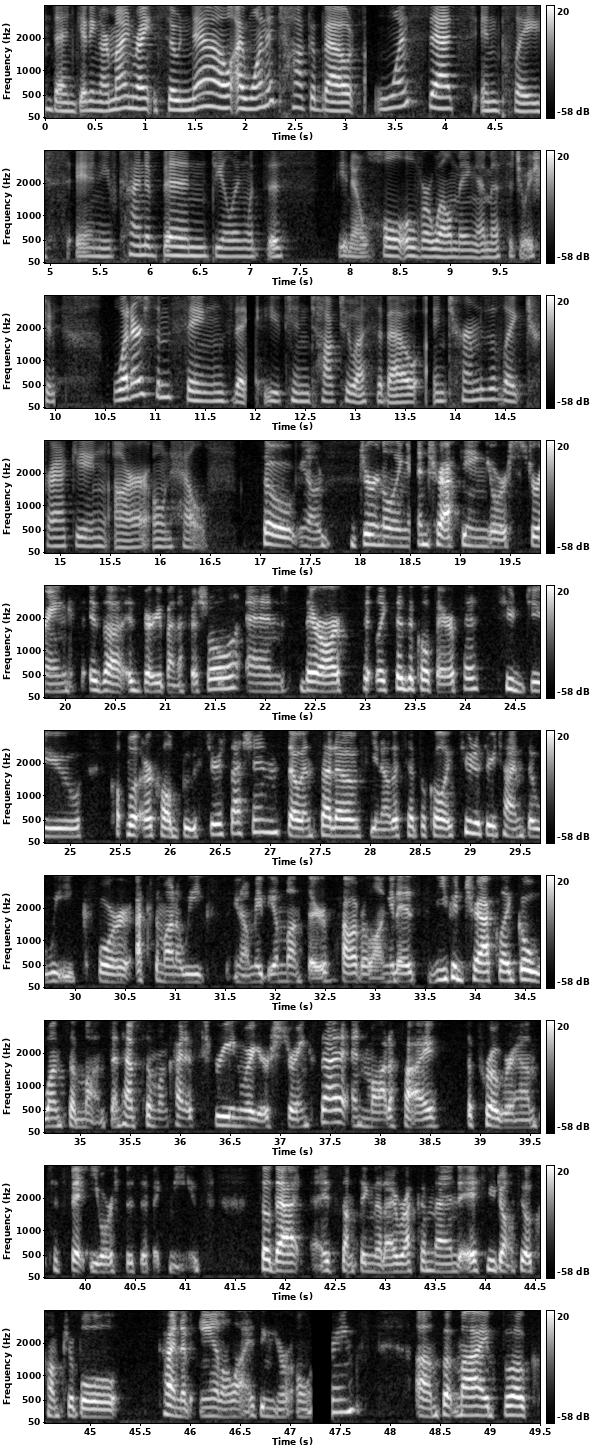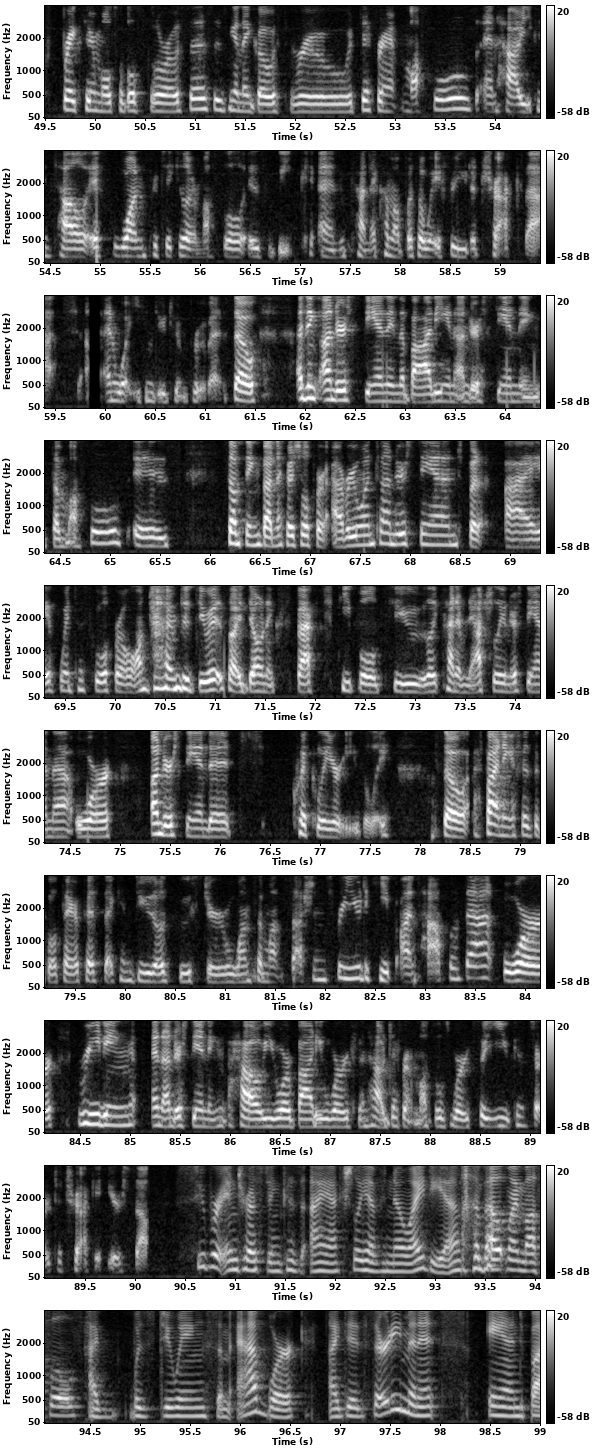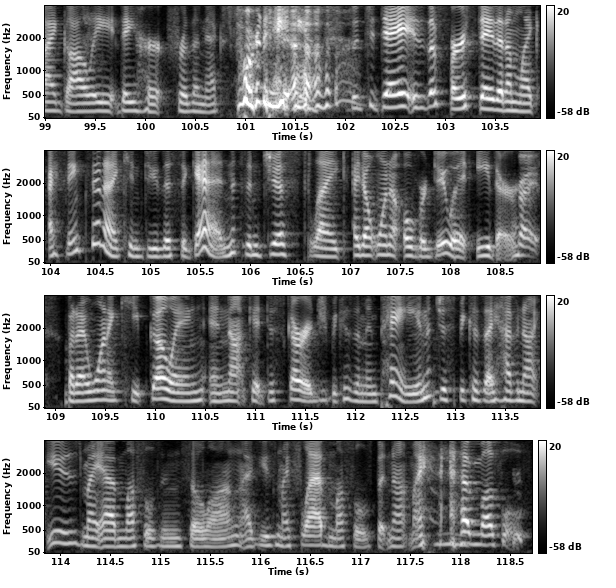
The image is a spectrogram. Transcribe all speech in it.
then getting our mind right. So now I want to talk about once that's in place and you've kind of been dealing with this you know, whole overwhelming MS situation. What are some things that you can talk to us about in terms of like tracking our own health? So, you know, journaling and tracking your strength is a uh, is very beneficial and there are like physical therapists who do what are called booster sessions. So instead of, you know, the typical like two to three times a week for X amount of weeks, you know, maybe a month or however long it is, you could track like go once a month and have someone kind of screen where your strength's at and modify the program to fit your specific needs. So that is something that I recommend if you don't feel comfortable kind of analyzing your own strength. Um, but my book breakthrough multiple sclerosis is going to go through different muscles and how you can tell if one particular muscle is weak and kind of come up with a way for you to track that and what you can do to improve it. So I think understanding the body and understanding the muscles is something beneficial for everyone to understand but i went to school for a long time to do it so i don't expect people to like kind of naturally understand that or understand it quickly or easily so, finding a physical therapist that can do those booster once a month sessions for you to keep on top of that, or reading and understanding how your body works and how different muscles work so you can start to track it yourself. Super interesting because I actually have no idea about my muscles. I was doing some ab work. I did 30 minutes and by golly, they hurt for the next four days. Yeah. So today is the first day that I'm like, I think that I can do this again. So I'm just like, I don't want to overdo it either. Right. But I want to keep going and not get discouraged because I'm in pain, just because I have not used my ab muscles in so long. I've used my flab muscles, but not my ab muscles.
